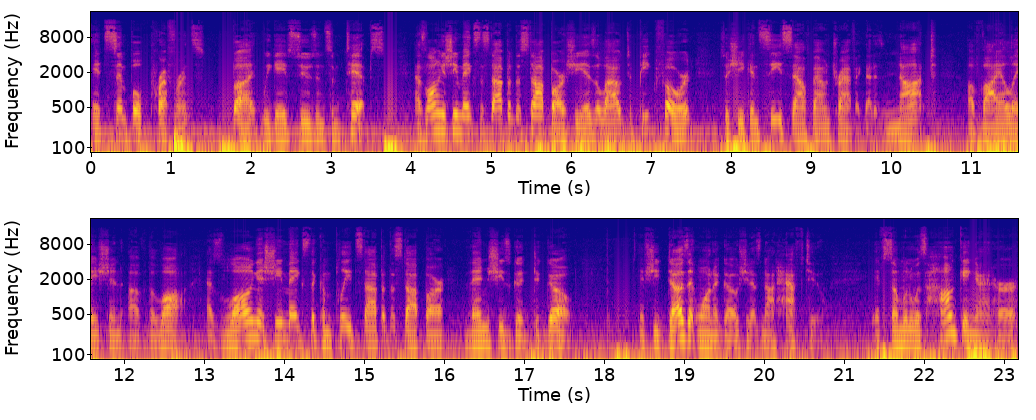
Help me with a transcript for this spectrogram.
it's simple preference, but we gave Susan some tips. As long as she makes the stop at the stop bar, she is allowed to peek forward so she can see southbound traffic. That is not a violation of the law. As long as she makes the complete stop at the stop bar, then she's good to go. If she doesn't want to go, she does not have to. If someone was honking at her,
